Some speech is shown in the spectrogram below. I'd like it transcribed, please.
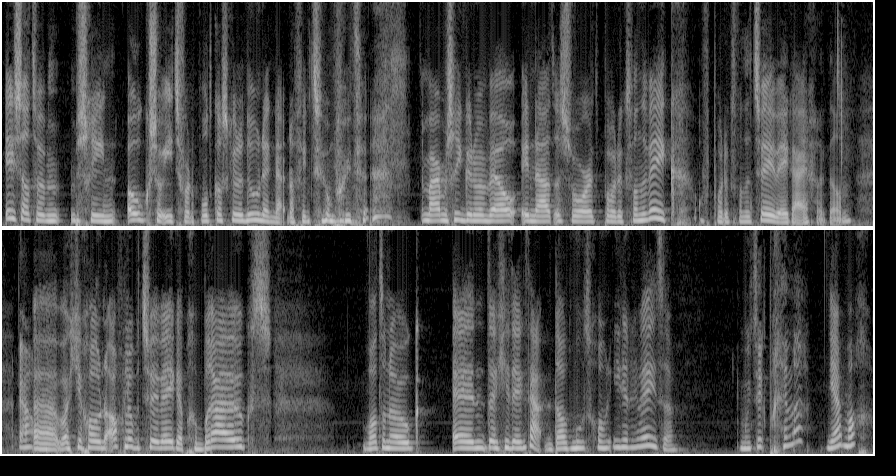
is dat we misschien ook zoiets voor de podcast kunnen doen. Denk, nou, dat vind ik te veel moeite. Maar misschien kunnen we wel inderdaad een soort product van de week... of product van de twee weken eigenlijk dan. Ja. Eh, wat je gewoon de afgelopen twee weken hebt gebruikt. Wat dan ook. En dat je denkt, nou, dat moet gewoon iedereen weten. Moet ik beginnen? Ja, mag.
